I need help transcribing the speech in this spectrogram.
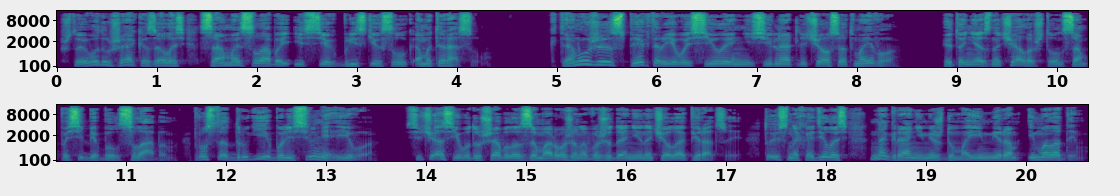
что его душа оказалась самой слабой из всех близких слуг Аматерасу. К тому же спектр его силы не сильно отличался от моего. Это не означало, что он сам по себе был слабым, просто другие были сильнее его. Сейчас его душа была заморожена в ожидании начала операции, то есть находилась на грани между моим миром и молодым.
